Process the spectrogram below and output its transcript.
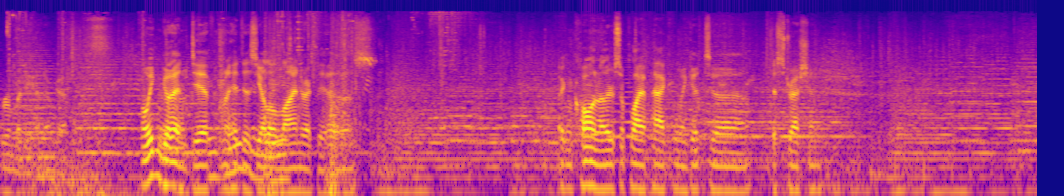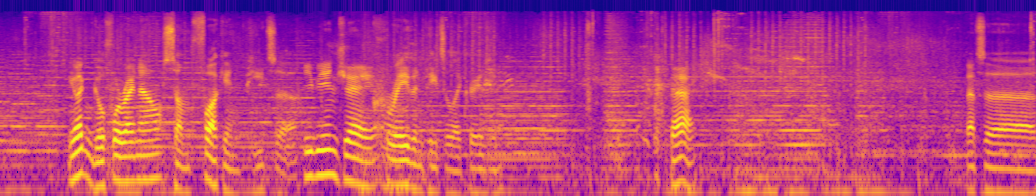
we're, we're. Okay. Well, we can go ahead and dip. I'm gonna hit this yellow line directly ahead of us. I can call another supply pack when we get to uh, Distraction. You know what I can go for right now? Some fucking pizza. PB and J. Craving pizza like crazy. What's that? That's a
